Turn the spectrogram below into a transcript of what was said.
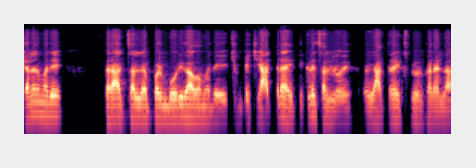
चॅनलमध्ये. तर आज चाललोय आपण बोरी गावामध्ये चिमट्याची यात्रा आहे तिकडे चाललोय यात्रा एक्सप्लोर करायला.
